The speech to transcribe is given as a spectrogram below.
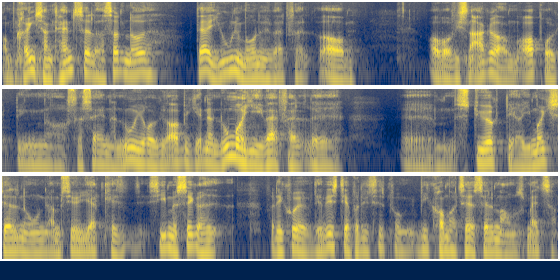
omkring Sankt Hans eller sådan noget, der i juni måned i hvert fald, og og hvor vi snakker om oprykningen, og så sagde han, at nu er I rykket op igen, og nu må I i hvert fald øh, øh, styrke det, og I må ikke sælge nogen. Jamen, siger, jeg kan sige med sikkerhed, for det, kunne jeg, det vidste jeg på det tidspunkt, vi kommer til at sælge Magnus Madsen.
